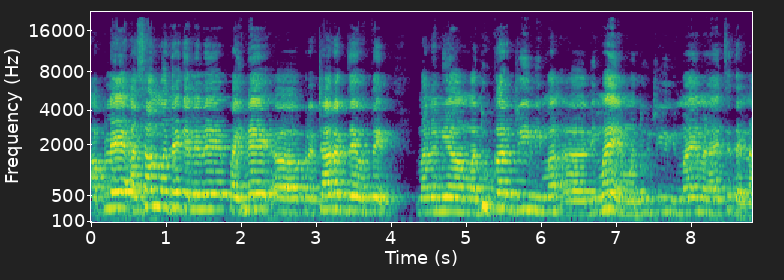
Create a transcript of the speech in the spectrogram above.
आपले आसाममध्ये गेलेले पहिले प्रचारक जे होते माननीय मधुकरजी लिम लिमये मधुजी लिमये म्हणायचे त्यांना.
